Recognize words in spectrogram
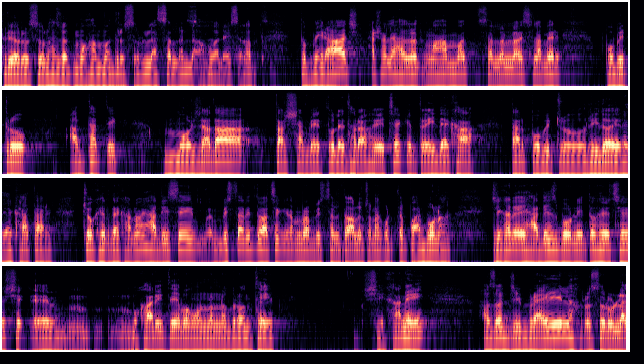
প্রিয় রসুল হজরত মোহাম্মদ রসুল্লাহ সাল্লাহ আলাইসাল্লাম তো মেরাজ আসলে হজরত মোহাম্মদ সাল্লাহ ইসলামের পবিত্র আধ্যাত্মিক মর্যাদা তার সামনে তুলে ধরা হয়েছে, কিন্তু এই দেখা তার পবিত্র হৃদয়ের দেখা, তার চোখের দেখা নয়। হাদিসে বিস্তারিত আছে, আমরা বিস্তারিত আলোচনা করতে পারব না। যেখানে এই হাদিস বর্ণিত হয়েছে, সে বুখারিতে এবং অন্যান্য গ্রন্থে, সেখানে হজরত জিব্রাইল রসুল্লাহ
